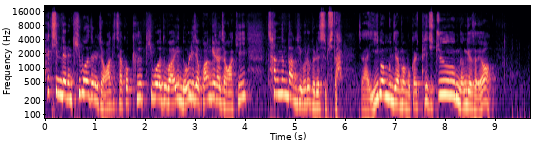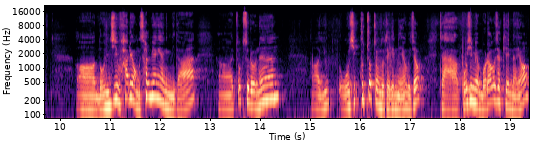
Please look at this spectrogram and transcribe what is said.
핵심되는 키워드를 정확히 찾고 그 키워드와의 논리적 관계를 정확히 찾는 방식으로 글을 씁시다. 자, 2번 문제 한번 볼까요? 페이지 쭉 넘겨서요. 어, 논지 활용 설명형입니다. 어, 쪽수로는 어, 6, 59쪽 정도 되겠네요. 그죠? 자, 보시면 뭐라고 적혀 있나요?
